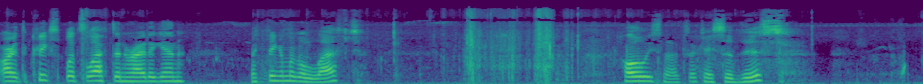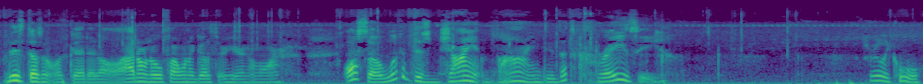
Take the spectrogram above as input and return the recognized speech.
All right, the creek splits left and right again. I think I'm to go left. Holy smokes. Okay, so this, this doesn't look good at all. I don't know if I want to go through here no more. Also, look at this giant vine, dude. That's crazy. It's really cool.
